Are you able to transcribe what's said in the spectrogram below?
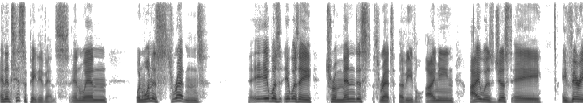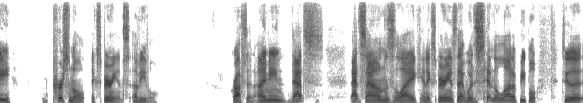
and anticipate events. And when when one is threatened, it was it was a tremendous threat of evil. I mean, I was just a a very personal experience of evil. Kroft said, I mean, that's that sounds like an experience that would send a lot of people to the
